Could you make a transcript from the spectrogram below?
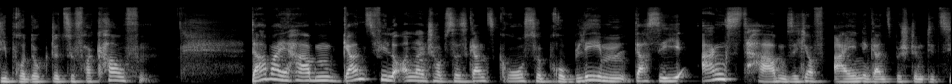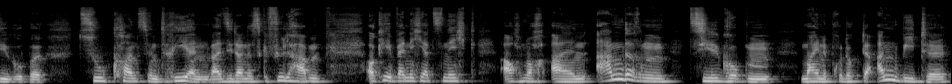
die Produkte zu verkaufen. Dabei haben ganz viele Online-Shops das ganz große Problem, dass sie Angst haben, sich auf eine ganz bestimmte Zielgruppe zu konzentrieren, weil sie dann das Gefühl haben, okay, wenn ich jetzt nicht auch noch allen anderen Zielgruppen meine Produkte anbiete,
